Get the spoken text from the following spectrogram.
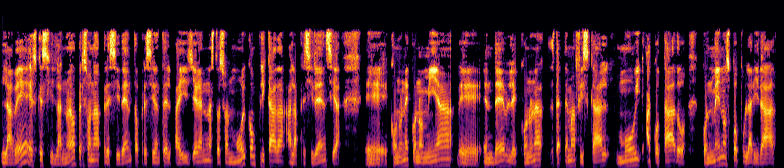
La B es que si la nueva persona presidenta o presidente del país llega en una situación muy complicada a la presidencia, eh, con una economía eh, endeble, con un tema fiscal muy acotado, con menos popularidad,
